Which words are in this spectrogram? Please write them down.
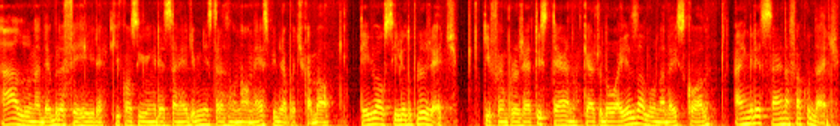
A aluna Débora Ferreira, que conseguiu ingressar em administração na Unesp de Jaboticabal, teve o auxílio do projeto, que foi um projeto externo que ajudou a ex-aluna da escola a ingressar na faculdade.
